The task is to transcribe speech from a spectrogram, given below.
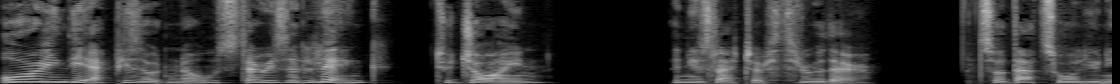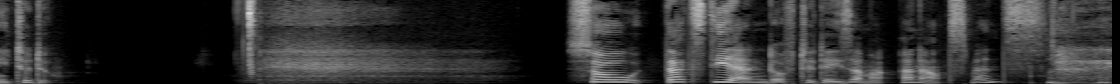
or in the episode notes there is a link to join the newsletter through there. So that's all you need to do. So that's the end of today's am- announcements.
